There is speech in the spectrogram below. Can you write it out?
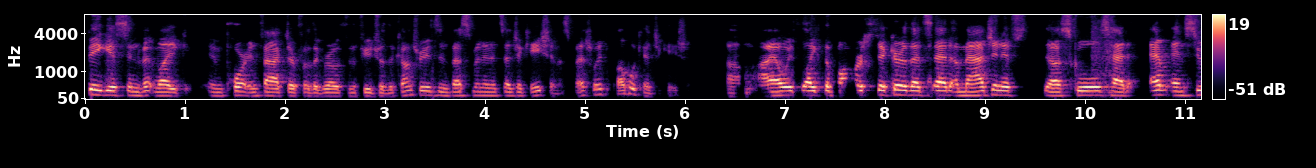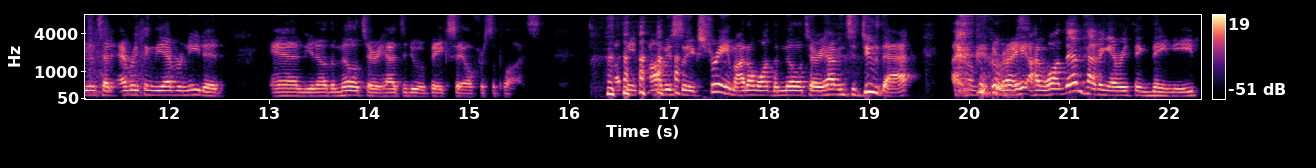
biggest inv- like important factor for the growth in the future of the country is investment in its education, especially public education. Um, I always like the bumper sticker that said, "Imagine if uh, schools had ev- and students had everything they ever needed, and you know the military had to do a bake sale for supplies." I mean, obviously extreme. I don't want the military having to do that, right? I want them having everything they need,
